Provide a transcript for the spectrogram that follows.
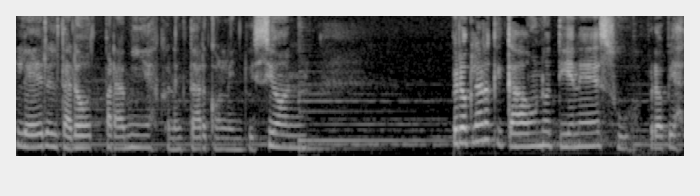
Leer el tarot para mí es conectar con la intuición. Pero claro que cada uno tiene sus propias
